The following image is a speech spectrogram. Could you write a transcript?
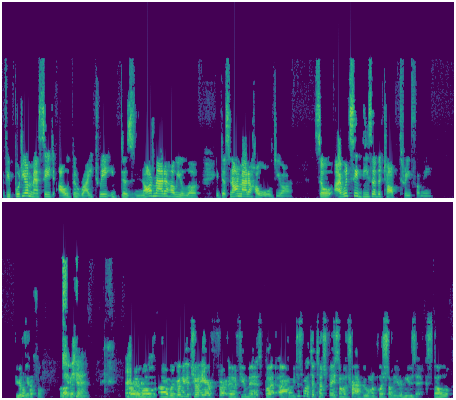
if you put your message out the right way, it does not matter how you look. It does not matter how old you are. So I would say these are the top three for me. Beautiful. Beautiful. Yeah. All right. Well, uh, we're going to get you out of here for, in a few minutes, but uh, we just wanted to touch base on the track. We want to push some of your music. So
